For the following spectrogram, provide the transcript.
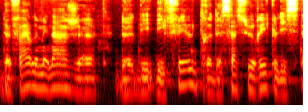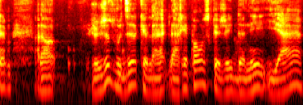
de faire le ménage euh, de, des, filtres, de s'assurer que les systèmes... Alors, je veux juste vous dire que la réponse que j'ai donnée hier,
